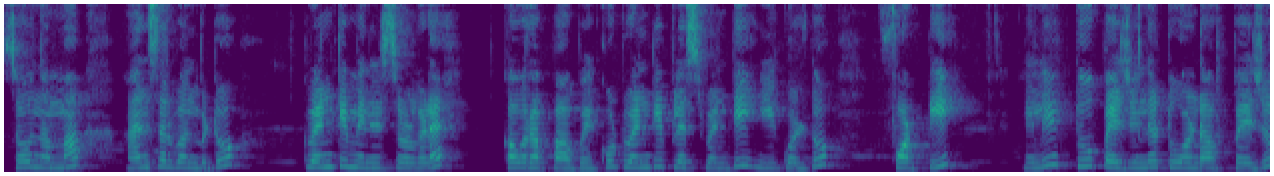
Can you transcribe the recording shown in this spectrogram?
ಸೊ, ನಮ್ಮ ಆನ್ಸರ್ ಬಂದುಬಿಟ್ಟು ಟ್ವೆಂಟಿ ಮಿನಿಟ್ಸ್ ಒಳಗಡೆ ಕವರ್ ಅಪ್ ಆಗಬೇಕು. Twenty plus twenty equal to forty. ಇಲ್ಲಿ ಟೂ ಪೇಜಿಂದ ಟೂ ಆ್ಯಂಡ್ ಹಾಫ್ ಪೇಜು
